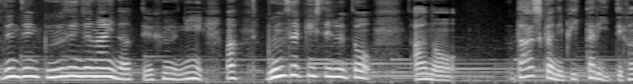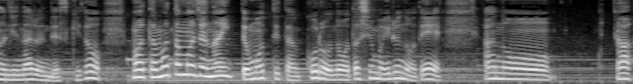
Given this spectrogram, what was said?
全然偶然じゃないなっていうふうに、まあ、分析してるとあの確かにぴったりって感じになるんですけど、まあ、たまたまじゃないって思ってた頃の私もいるのであのあ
